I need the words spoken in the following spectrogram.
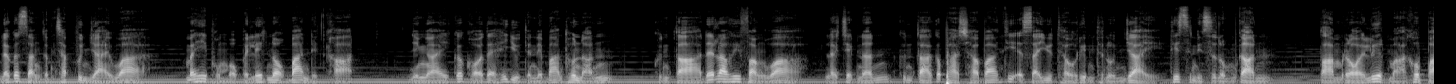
แล้วก็สั่งกำชับคุณยายว่า ไม่ให้ผมออกไปเล่นนอกบ้านเด็ดขาด ยังไงก็ขอแต่ให้อยู่แต่ในบ้านเท่านั้น คุณตาได้เล่าให้ฟังว่า หลังจากนั้นคุณตาก็พาชาวบ้านที่อาศัยอยู่แถวริมถนนใหญ่ที่สนิทสนมกัน ตามรอยเลือดหมาเข้าไป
